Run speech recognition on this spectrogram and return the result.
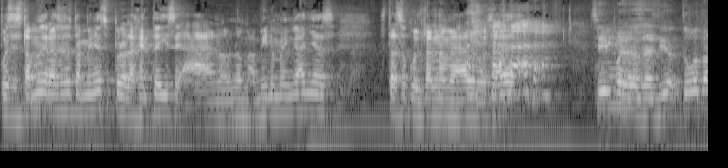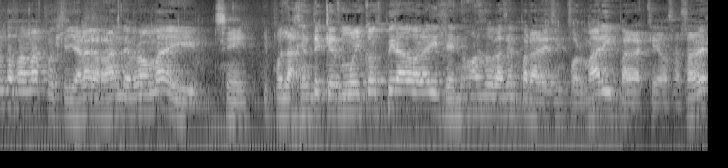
pues está muy gracioso también eso, pero la gente dice, ah, no, no, a mí no me engañas, estás ocultándome algo, ¿sabes? Sí, pues o sea, tuvo tanta fama pues que ya la agarraban de broma y, Sí. y pues la gente que es muy conspiradora dice, no, eso lo hacen para desinformar y para que, o sea, ¿sabes?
